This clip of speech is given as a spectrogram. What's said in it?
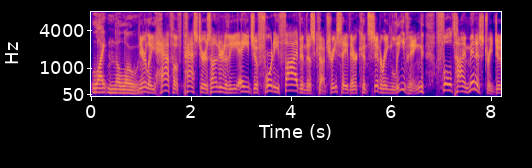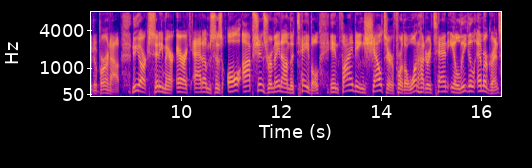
lighten the load. Nearly half of pastors under the age of 45 in this country say they're considering leaving full time ministry due to burnout. New York City Mayor Eric Adams says all options remain on the table in finding shelter for the 110 illegal immigrants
